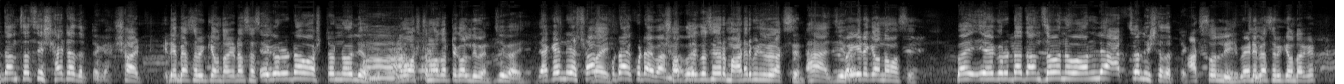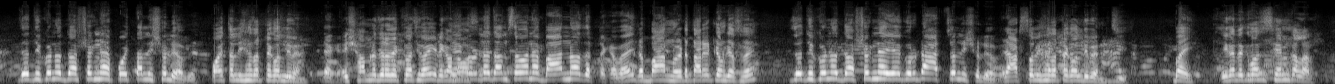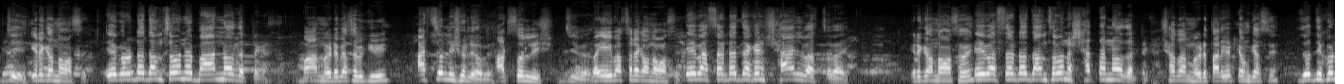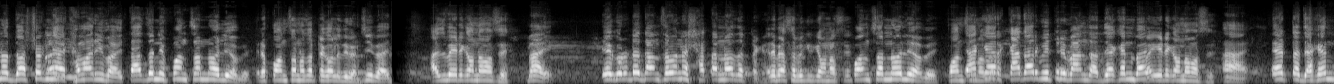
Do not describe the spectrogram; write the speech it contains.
দাম চাচ্ছি ষাট হাজার টাকা। ষাট। এটা কেমন আজকে? অষ্টান্ন হলে হবে। অষ্টান্ন হাজার টাকা দিবেন। জি ভাই। দেখেন সব ভাই। কাছে মাঠের ভিতরে রাখছেন। হ্যাঁ, জি ভাই। এটা কেমন দাম আছে? ভাই এই গরুটার দাম চাবানো অনলি আটচল্লিশ হাজার টাকা। আটচল্লিশ। এটা বেচা বিক্রি টার্গেট যদি কোনো দর্শক নেয় পঁয়তাল্লিশ হলে হবে। পঁয়তাল্লিশ হাজার টাকা দিবেন? এই সামনে যেটা দেখতে পাচ্ছি ভাই এটা এই দাম গরুটার বাহান্ন হাজার টাকা ভাই। এটা বান্ন এটা টার্গেট কেমন আছে ভাই? যদি কোনো দর্শক নেয় এই গরুটা আটচল্লিশ হলে হবে। আটচল্লিশ হাজার টাকা দিবেন? জি। ভাই এখানে দেখতে পাচ্ছি সেম কালার জি। এটা কেমন দাম আছে? এই গরুটার দাম চাবানো বাহান্ন হাজার টাকা। বান্ন এটা বেচা বিক্রি? আটচল্লিশ হলে হবে। আটচল্লিশ। জি ভাই। ভাই এই বাচ্চাটা কেমন দাম আছে? এই বাচ্চাটা দেখেন সাইল বাচ্চা ভাই। এটা কেমন দাম আছে ভাই? এই বাচ্চাটার দাম চাবানো সাতান্ন হাজার টাকা। সাতান্ন এটা টার্গেট কেমন আছে? যদি কোনো দর্শক নেয় খামারি ভাই তার জন্য পঞ্চান্ন হলে হবে। এটা পঞ্চান্ন হাজার টাকা হলে দিবেন? জি ভাই। আজ ভাই এটা কেমন দাম আছে? ভাই এই গরুটার দাম সাতান্ন হাজার টাকা। এটা বেচা বিক্রি কেমন আছে? পঞ্চান্ন হলে হবে। 55 কাদার ভিতরে বান্ধা দেখেন ভাই। এটা কেমন দাম আছে? হ্যাঁ একটা দেখেন।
